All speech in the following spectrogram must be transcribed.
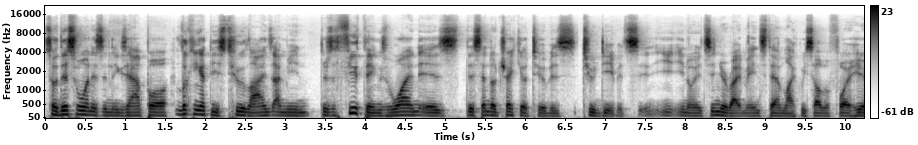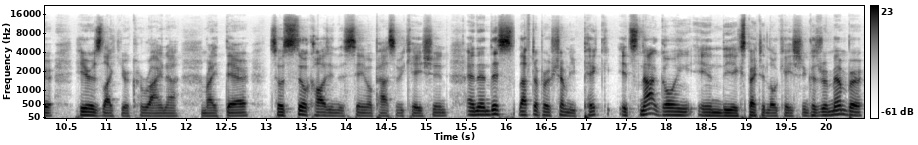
So this one is an example. Looking at these two lines, I mean, there's a few things. One is this endotracheal tube is too deep. It's you know it's in your right main stem like we saw before. Here here's like your carina right there. So it's still causing the same opacification. And then this left upper extremity PICC, it's not going in the expected location because remember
